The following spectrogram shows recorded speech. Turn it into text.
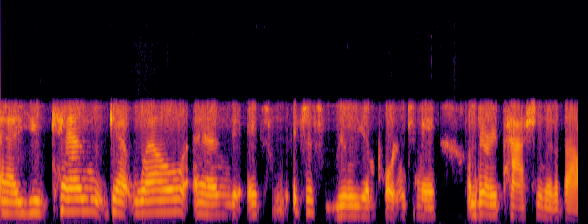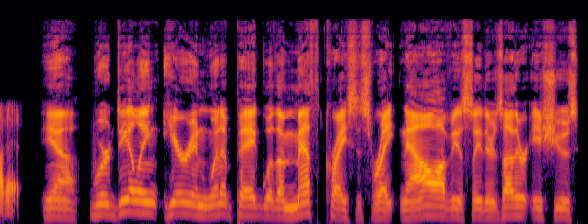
Uh, you can get well, and it's it's just really important to me. I'm very passionate about it. Yeah, we're dealing here in Winnipeg with a meth crisis right now. Obviously, there's other issues,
